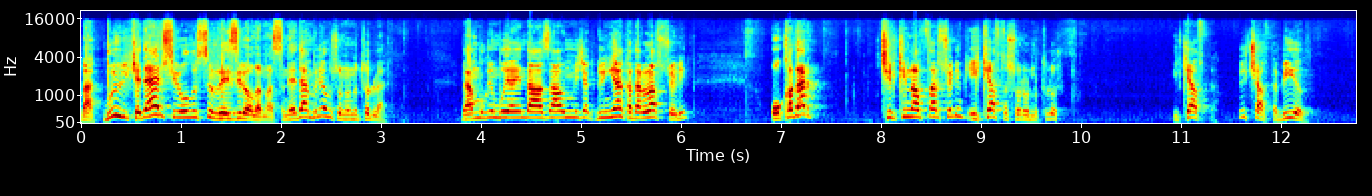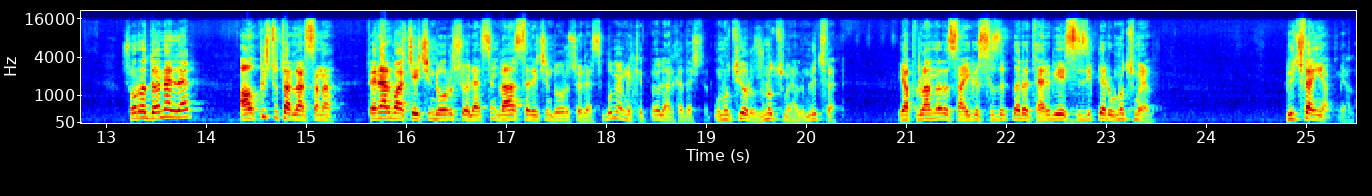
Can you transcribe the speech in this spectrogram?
Bak bu ülkede her şey olursun rezil olamazsın. Neden biliyor musun? Unuturlar. Ben bugün bu yayında ağza alınmayacak dünya kadar laf söyleyeyim. O kadar çirkin laflar söyleyeyim ki iki hafta sonra unutulur. İki hafta, üç hafta, bir yıl. Sonra dönerler, alkış tutarlar sana. Fenerbahçe için doğru söylersin, Galatasaray için doğru söylersin. Bu memleket böyle arkadaşlar. Unutuyoruz, unutmayalım lütfen. Yapılanları, saygısızlıkları, terbiyesizlikleri unutmayalım. Lütfen yapmayalım.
